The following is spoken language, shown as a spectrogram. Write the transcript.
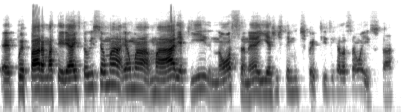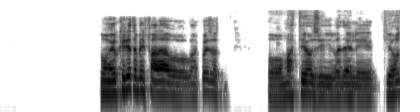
É, prepara materiais. Então, isso é uma, é uma, uma área aqui nossa, né? E a gente tem muita expertise em relação a isso, tá? Bom, eu queria também falar uma coisa, o Matheus e Vanderlei, que eu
